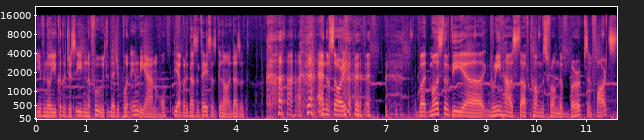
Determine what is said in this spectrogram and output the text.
Even though you could have just eaten the food that you put in the animal. Yeah, but it doesn't taste as good. No, it doesn't. End of story. but most of the uh, greenhouse stuff comes from the burps and farts.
